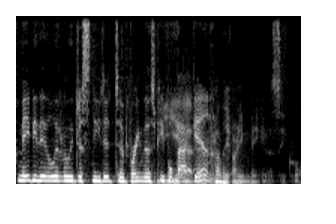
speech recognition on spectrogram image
Maybe they literally just needed to bring those people yeah, back they're in. probably already making a sequel.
